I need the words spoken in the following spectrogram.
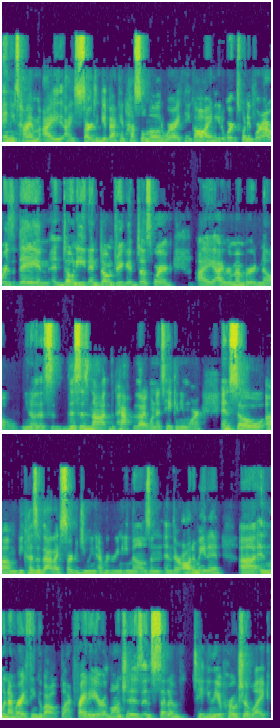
anytime I, I start to get back in hustle mode where I think, oh, I need to work 24 hours a day and, and don't eat and don't drink and just work, I, I remember, no, you know, this, this is not the path that I want to take anymore. And so um, because of that, I started doing evergreen emails and, and they're automated. Uh, and whenever I think about Black Friday or launches, instead of taking the approach of like,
